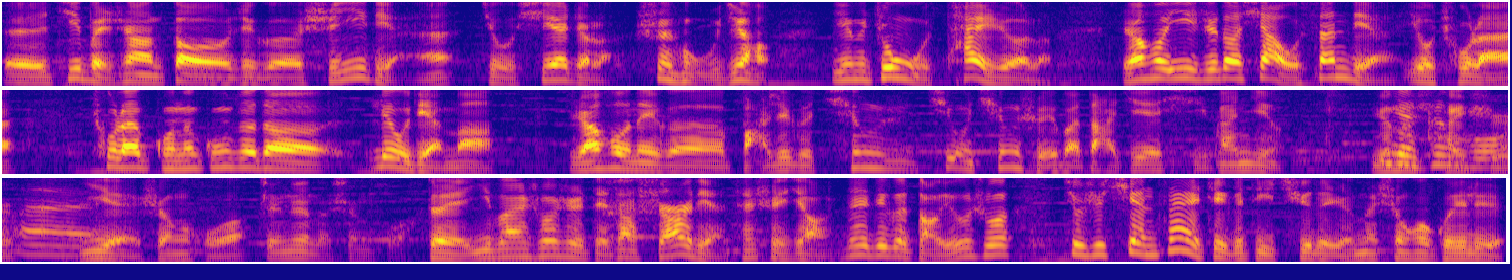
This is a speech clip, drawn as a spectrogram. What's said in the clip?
呃，基本上到这个十一点就歇着了，睡午觉，因为中午太热了。然后一直到下午三点又出来，出来可能工作到六点吧，然后那个把这个清用清水把大街洗干净，人们开始哎夜生活。真正的生活。对，一般说是得到十二点才睡觉。那这个导游说，就是现在这个地区的人们生活规律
